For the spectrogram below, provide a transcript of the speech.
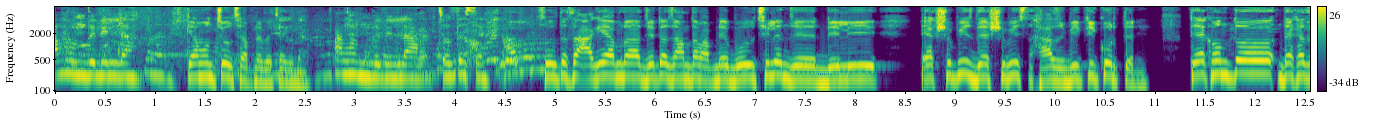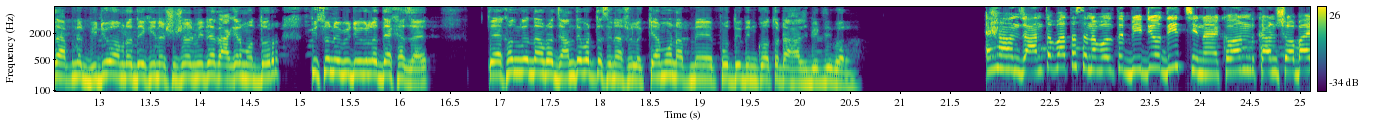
আলহামদুলিল্লাহ। কেমন চলছে আপনার বেচা কিনা? আলহামদুলিল্লাহ চলতেছে। চলতেছে। আগে আমরা যেটা জানতাম আপনি বলছিলেন যে ডেলি একশো পিস দেড়শো পিস হাঁস বিক্রি করতেন। তো এখন তো দেখা যায় আপনার ভিডিও আমরা দেখি না সোশ্যাল মিডিয়াতে আগের মতো পিছনে ভিডিওগুলো দেখা যায়। তো এখন কিন্তু আমরা জানতে পারতেছি না আসলে কেমন আপনি প্রতিদিন কতটা হাঁস বিক্রি করেন। এখন জানতে পারতেছে না বলতে ভিডিও দিচ্ছি না এখন, কারণ সবাই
